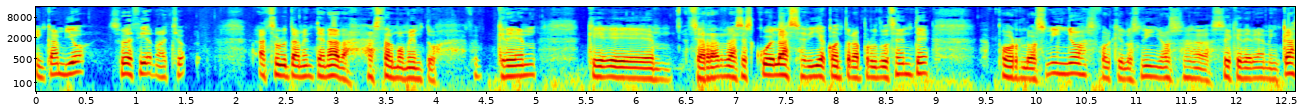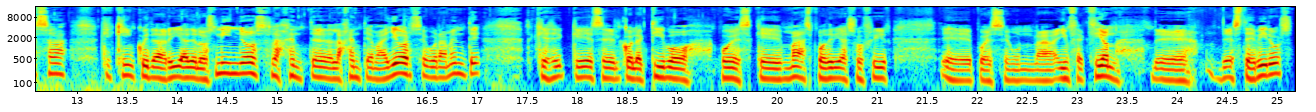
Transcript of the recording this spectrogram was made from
En cambio, Suecia no ha hecho absolutamente nada hasta el momento. Creen que cerrar las escuelas sería contraproducente por los niños, porque los niños uh, se quedarían en casa, que quién cuidaría de los niños, la gente, la gente mayor seguramente, que, es el colectivo pues que más podría sufrir eh, pues una infección de, de este virus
